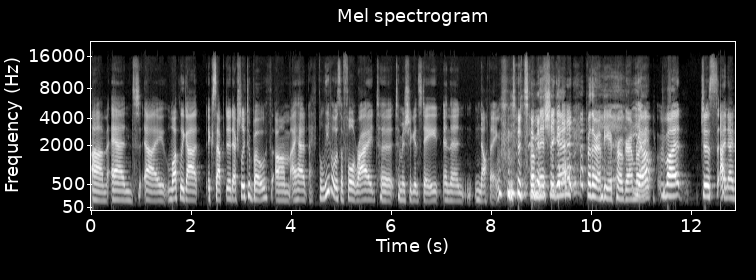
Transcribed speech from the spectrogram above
Um, and I luckily got accepted actually to both. Um, I had, I believe it was a full ride to, to Michigan State and then nothing to From Michigan for their MBA program, right? Yep, but just I know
